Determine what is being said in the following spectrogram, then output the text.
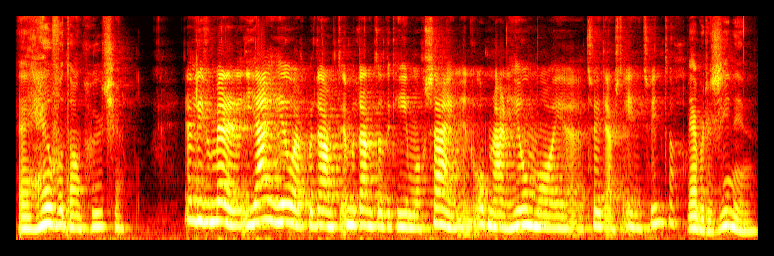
Eh, heel veel dank Ruurtje. Ja, lieve Merlin, jij heel erg bedankt. En bedankt dat ik hier mocht zijn. En op naar een heel mooi eh, 2021. We hebben er zin in.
